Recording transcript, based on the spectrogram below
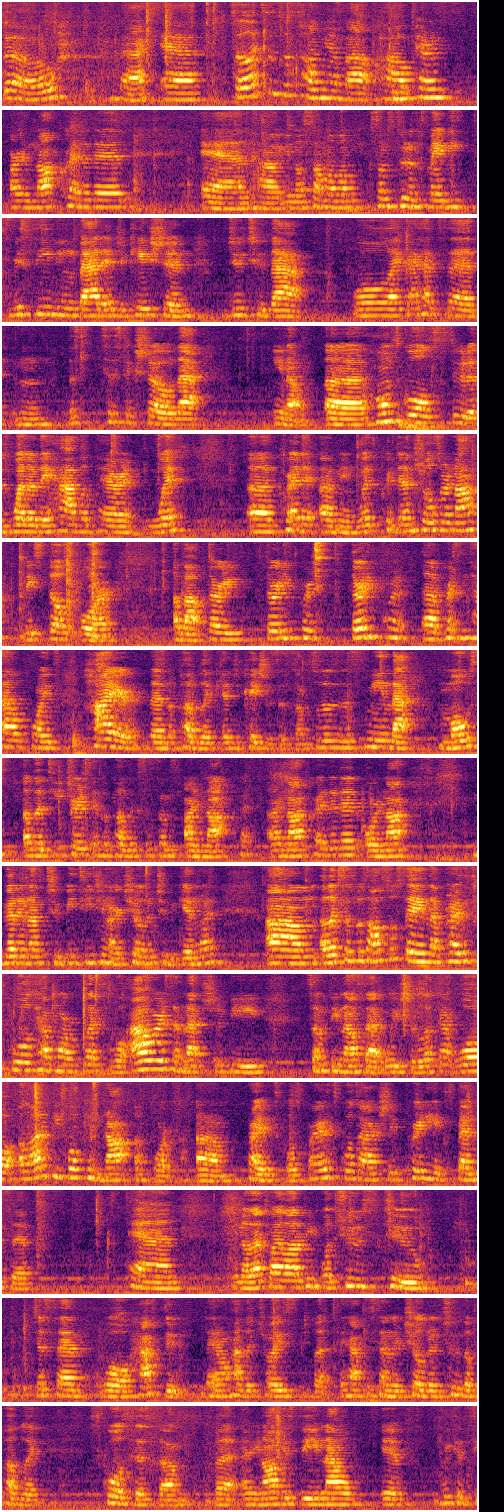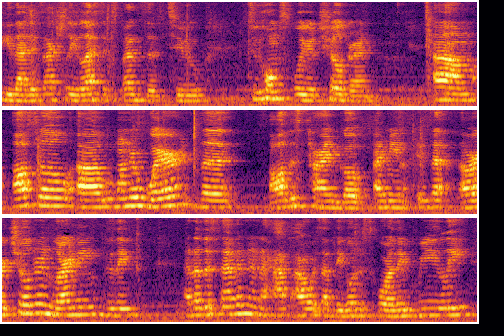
so, back, uh, so Alexis was talking about how parents are not credited and how, you know, some of them, some students may be receiving bad education due to that. Well, like I had said, mm, the statistics show that, you know, uh, homeschool students, whether they have a parent with uh, credit, I mean, with credentials or not, they still score about 30, 30 per, 30 uh, percentile points higher than the public education system. So does this mean that most of the teachers in the public systems are not are not credited or not good enough to be teaching our children to begin with? Um, Alexis was also saying that private schools have more flexible hours and that should be something else that we should look at. Well, a lot of people cannot afford um, private schools. Private schools are actually pretty expensive and you know, that's why a lot of people choose to just send, well, have to. They don't have the choice, but they have to send their children to the public school system. But I mean, obviously now if we could see that it's actually less expensive to, to homeschool your children. Um, also, uh, we wonder where the, all this time go, I mean, is that, are children learning, do they, out of the seven and a half hours that they go to school, are they really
